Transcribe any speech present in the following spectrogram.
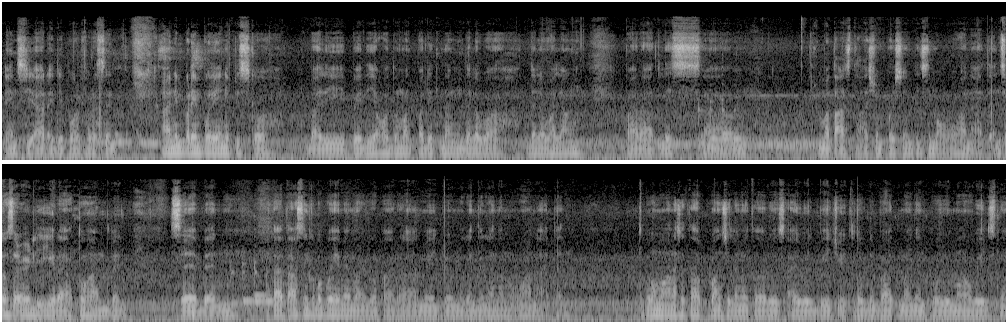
NCR 84%. Anim pa rin po yung NFTs ko. Bali, pwede ako doon magpalit ng dalawa. Dalawa lang. Para at least um, mataas-taas yung percentage na makukuha natin. So, sa early era, 207. Tataasin ko pa po yung MMR ko para medyo maganda nga na makuha natin. Ito po mga nasa top 1 sila notorious I will beat you itlog ni Batman yan po yung mga whales no?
